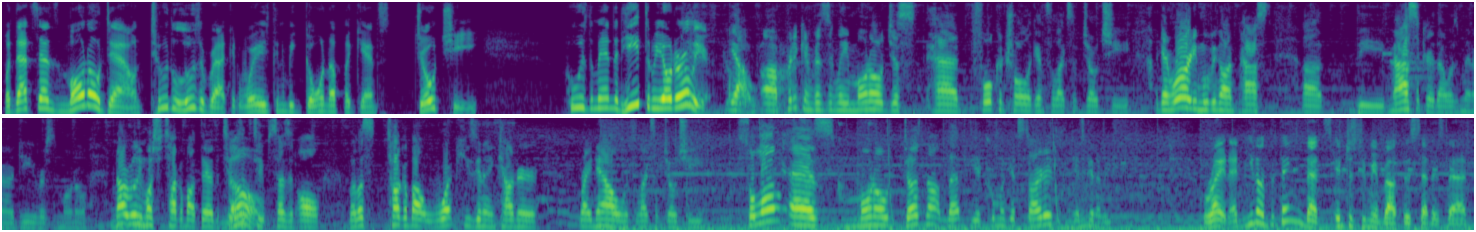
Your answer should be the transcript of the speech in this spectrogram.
But that sends Mono down to the loser bracket where he's going to be going up against Jochi, who is the man that he 3 0'd earlier. Yeah, uh, pretty convincingly. Mono just had full control against the likes of Jochi. Again, we're already moving on past uh, the massacre that was MenaRD versus Mono. Not really much to talk about there. The Tales of Mm-hmm. The Tape says it all. But let's talk about what he's going to encounter right now with the likes of Jochi. So long as Mono does not let the Akuma get started, it's Mm-hmm. going to be Right, and you know the thing that's interesting me about this set is that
